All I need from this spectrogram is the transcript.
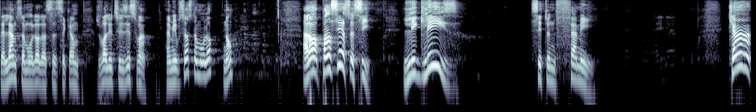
Je l'aime ce mot-là, -là, c'est comme, je vais l'utiliser souvent. Aimez-vous ça, ce mot-là? Non? Alors, pensez à ceci. L'Église, c'est une famille. Quand,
